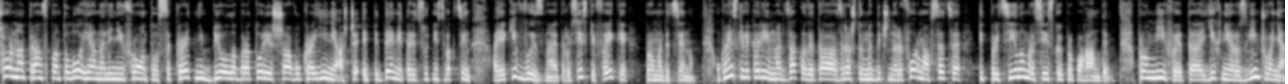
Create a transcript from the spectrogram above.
Чорна трансплантологія на лінії фронту, секретні біолабораторії США в Україні, а ще епідемії та відсутність вакцин. А які ви знаєте російські фейки про медицину? Українські лікарі, медзаклади та, зрештою, медична реформа все це під прицілом російської пропаганди. Про міфи та їхнє розвінчування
